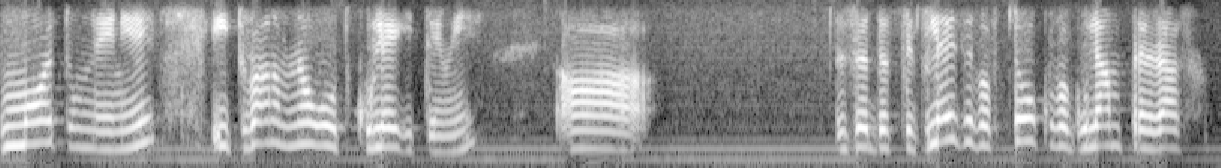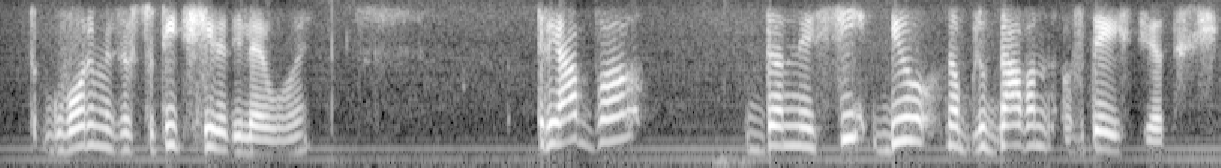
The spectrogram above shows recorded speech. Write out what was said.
моето мнение и това на много от колегите ми. А, за да се влезе в толкова голям преразход, говорим за стотици хиляди левове, трябва да не си бил наблюдаван в действията си.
